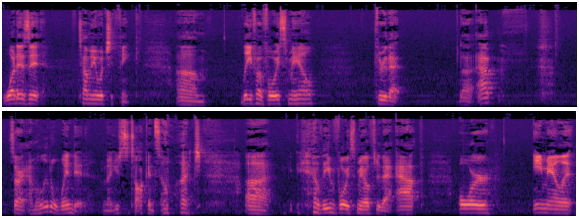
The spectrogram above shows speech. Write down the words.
What is it? Tell me what you think. Um, leave a voicemail through that uh, app Sorry, I'm a little winded. I'm not used to talking so much. Uh, leave voicemail through that app, or email it,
